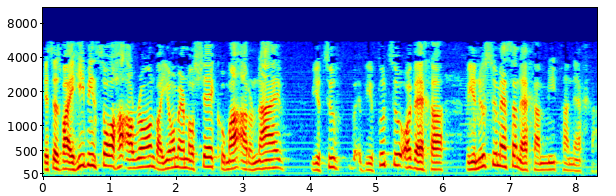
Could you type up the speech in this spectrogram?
It says, Vayihibin so ha'aron, vayomer Moshe kuma Adonai, v'yifutzu ovecha, v'yanusu mesanecha mipanecha.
